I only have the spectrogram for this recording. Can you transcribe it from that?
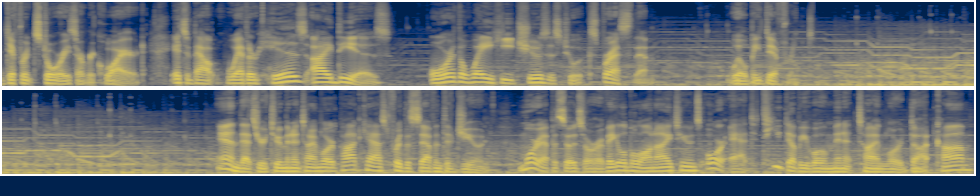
different stories are required. It's about whether his ideas, or the way he chooses to express them, will be different. And that's your 2 Minute Time Lord podcast for the 7th of June. More episodes are available on iTunes or at TWOMinuteTimeLord.com.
